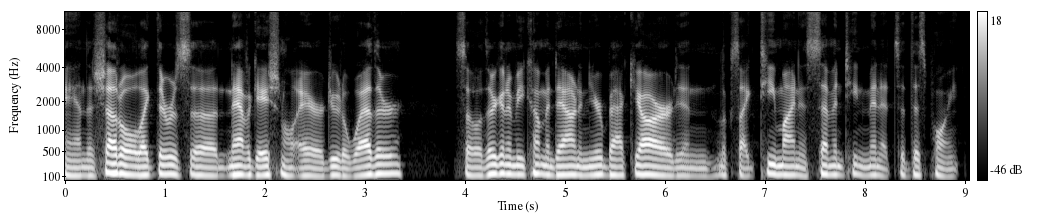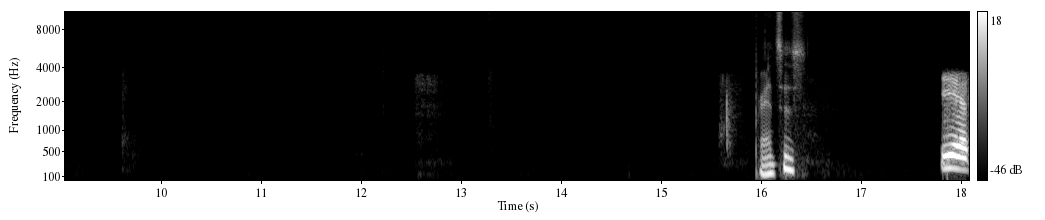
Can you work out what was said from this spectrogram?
And the shuttle, like, there was a navigational error due to weather. So they're going to be coming down in your backyard in, looks like, T-minus 17 minutes at this point. Francis? Yes.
